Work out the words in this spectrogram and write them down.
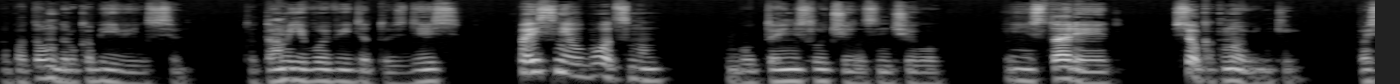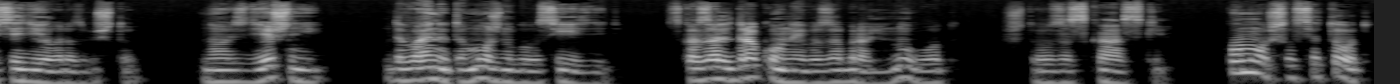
а потом вдруг объявился. То там его видят, то здесь. Пояснил боцман. Будто и не случилось ничего. И не стареет. Все как новенький. Посидел разве что. Но здешний... До войны-то можно было съездить. Сказали, драконы его забрали. Ну вот, что за сказки. Поморщился тот.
